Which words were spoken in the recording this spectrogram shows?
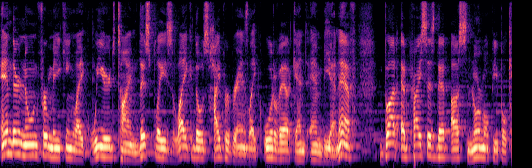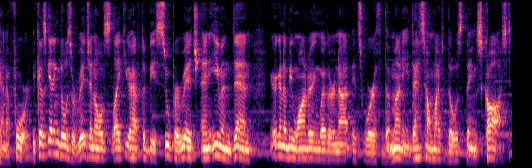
and they're known for making like weird time displays like those hyper brands like Urwerk and MB&F but at prices that us normal people can afford because getting those originals like you have to be super rich and even then you're gonna be wondering whether or not it's worth the money. That's how much those things cost.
